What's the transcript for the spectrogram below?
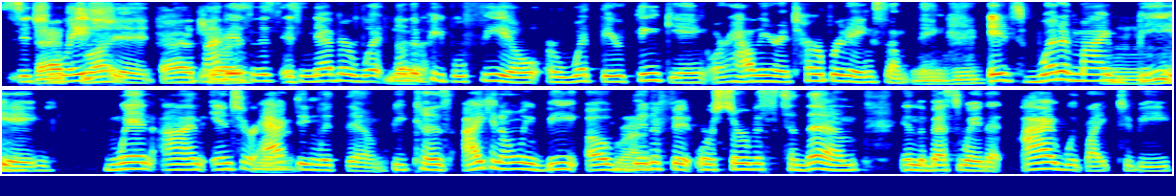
situation. That's right. That's My right. business is never what yes. other people feel or what they're thinking or how they're interpreting something. Mm-hmm. It's what am I mm-hmm. being when I'm interacting right. with them because I can only be of benefit or service to them in the best way that I would like to be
